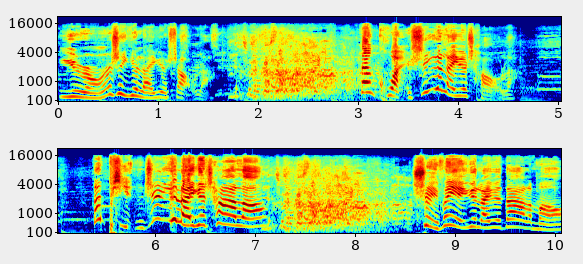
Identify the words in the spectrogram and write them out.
羽绒是越来越少了，但款式越来越潮了，但品质越来越差了，水分也越来越大了吗？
